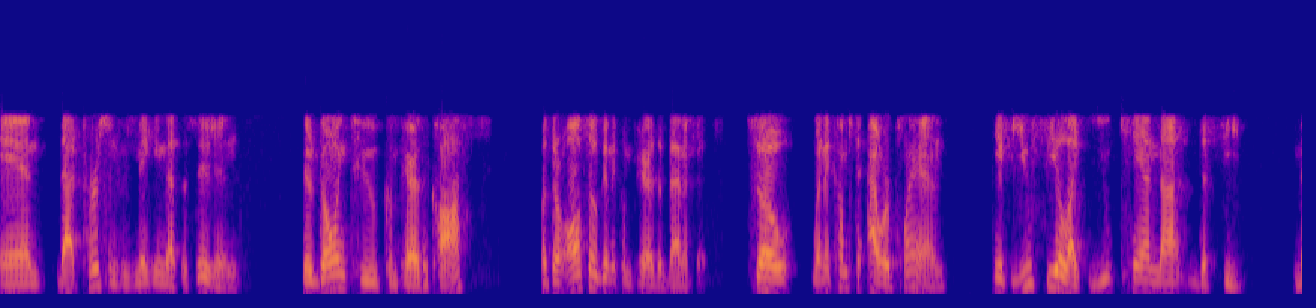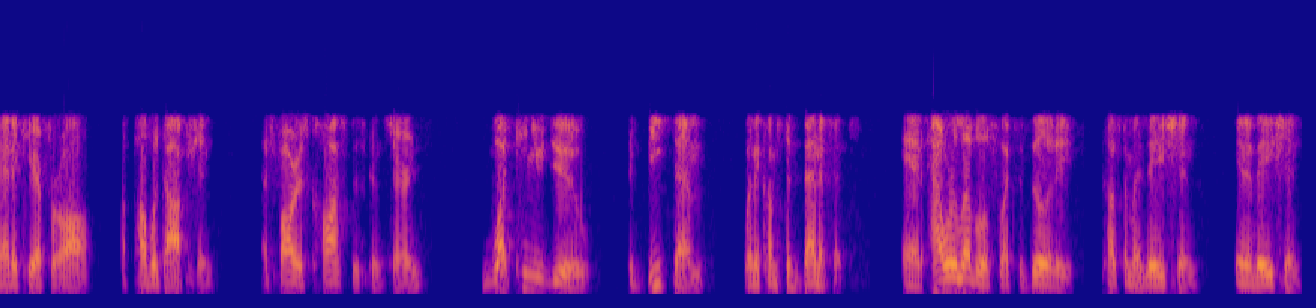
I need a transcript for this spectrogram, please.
And that person who's making that decision, they're going to compare the costs, but they're also going to compare the benefits. So when it comes to our plan, if you feel like you cannot defeat Medicare for all, a public option, as far as cost is concerned, what can you do to beat them when it comes to benefits? And our level of flexibility, customization, innovation,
